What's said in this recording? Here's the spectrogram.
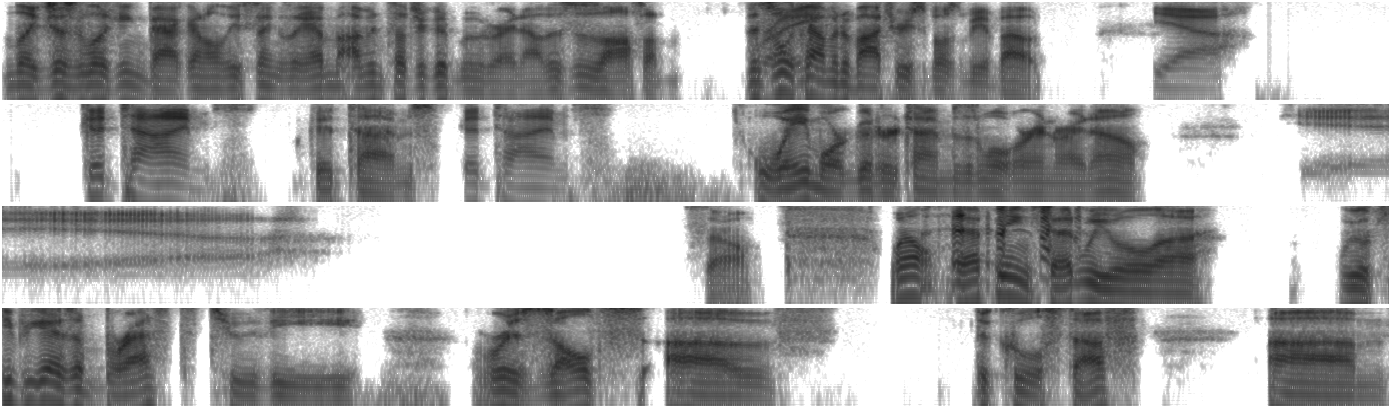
Like just looking back on all these things, like I'm I'm in such a good mood right now. This is awesome. This is what common debauchery is supposed to be about. Yeah. Good times. Good times. Good times. Way more gooder times than what we're in right now. Yeah. So well, that being said, we will uh we will keep you guys abreast to the results of the cool stuff. Um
